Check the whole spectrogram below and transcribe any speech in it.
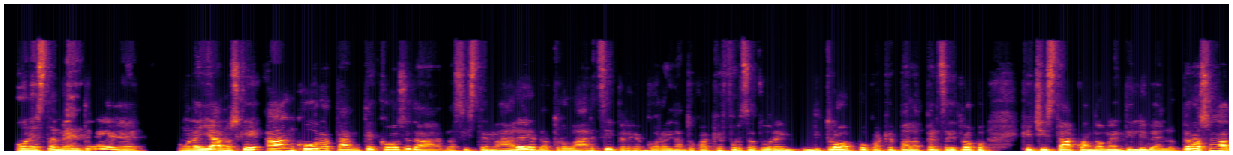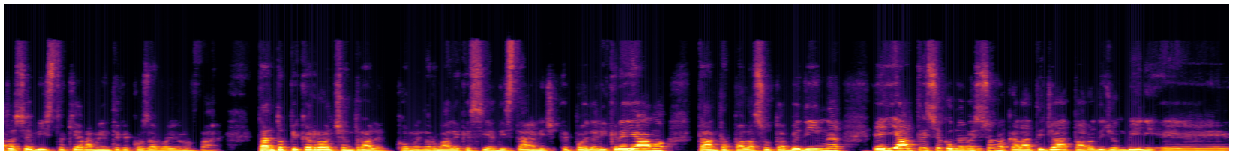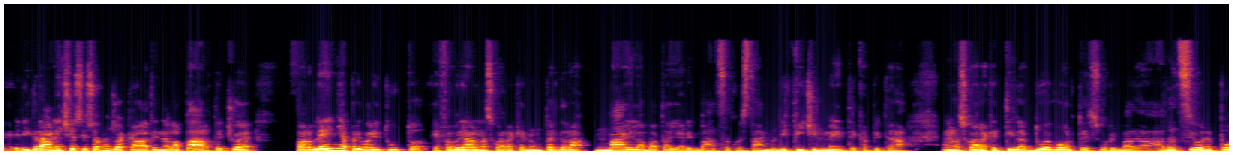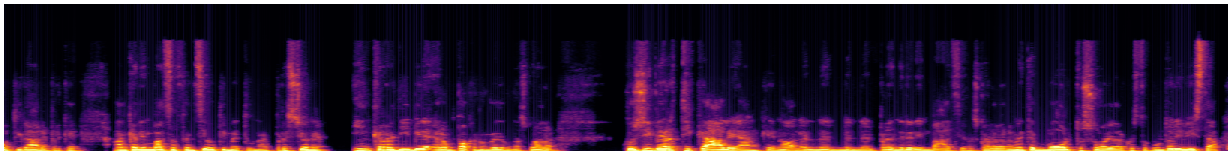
onestamente una Janus che ha ancora tante cose da, da, sistemare, da trovarsi, perché ancora ogni tanto qualche forzatura di troppo, qualche palla persa di troppo che ci sta quando aumenti il livello. Però se non altro si è visto chiaramente che cosa vogliono fare. Tanto pick and roll centrale, come è normale che sia, di Stanic e poi da lì creiamo, tanta palla sotto a Bedin e gli altri secondo me si sono calati già, parlo di Giombini e, e di Granice, si sono già calati nella parte, cioè far legna prima di tutto e Fabriano è una squadra che non perderà mai la battaglia a rimbalzo quest'anno, difficilmente capiterà. È una squadra che tira due volte ad azione, può tirare perché anche a rimbalzo offensivo ti mette una pressione incredibile. Era un po' che non vedevo una squadra così verticale anche no? nel, nel, nel prendere rimbalzi, una squadra veramente molto solida da questo punto di vista.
